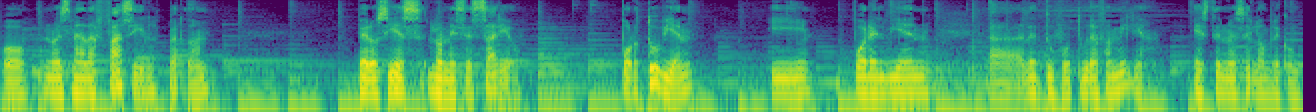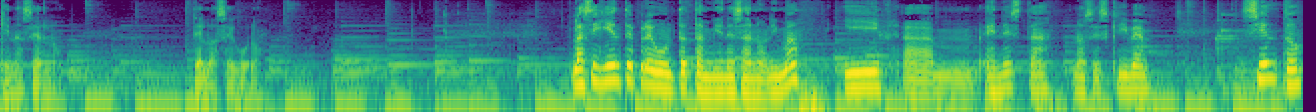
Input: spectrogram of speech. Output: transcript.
o no es nada fácil, perdón, pero sí es lo necesario por tu bien y por el bien ah, de tu futura familia. Este no es el hombre con quien hacerlo, te lo aseguro. La siguiente pregunta también es anónima y en esta nos escribe, Siento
